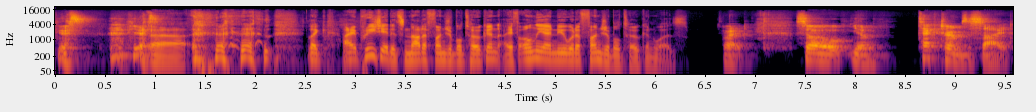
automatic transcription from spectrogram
Yes. Yes. Uh, like I appreciate it's not a fungible token. If only I knew what a fungible token was. Right. So you know, tech terms aside,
